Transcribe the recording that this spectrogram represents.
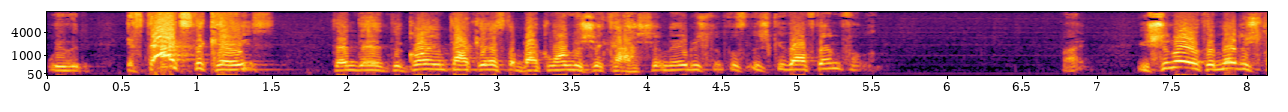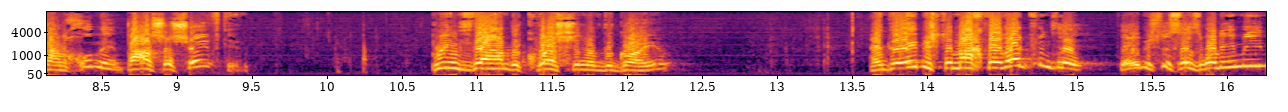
we would. If that's the case, then the, the Goyim Tak asked about Lonische Kasha, and Ebrish das nicht gedacht empfangen. Right? You should know that the Medrash Tanchum Pasha Sheftim brings down the question of the Goyim, and the Ebrish macht er weg von sie. The Ebrish says, what do you mean?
